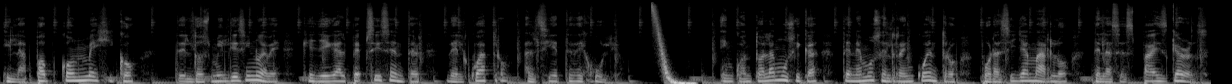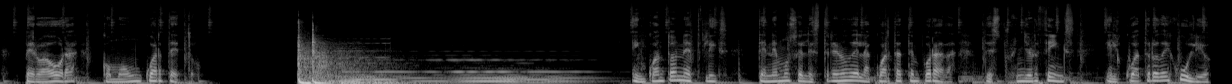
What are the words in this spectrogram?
y la PopCon México del 2019, que llega al Pepsi Center del 4 al 7 de julio. En cuanto a la música, tenemos el reencuentro, por así llamarlo, de las Spice Girls, pero ahora como un cuarteto. En cuanto a Netflix, tenemos el estreno de la cuarta temporada de Stranger Things el 4 de julio,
